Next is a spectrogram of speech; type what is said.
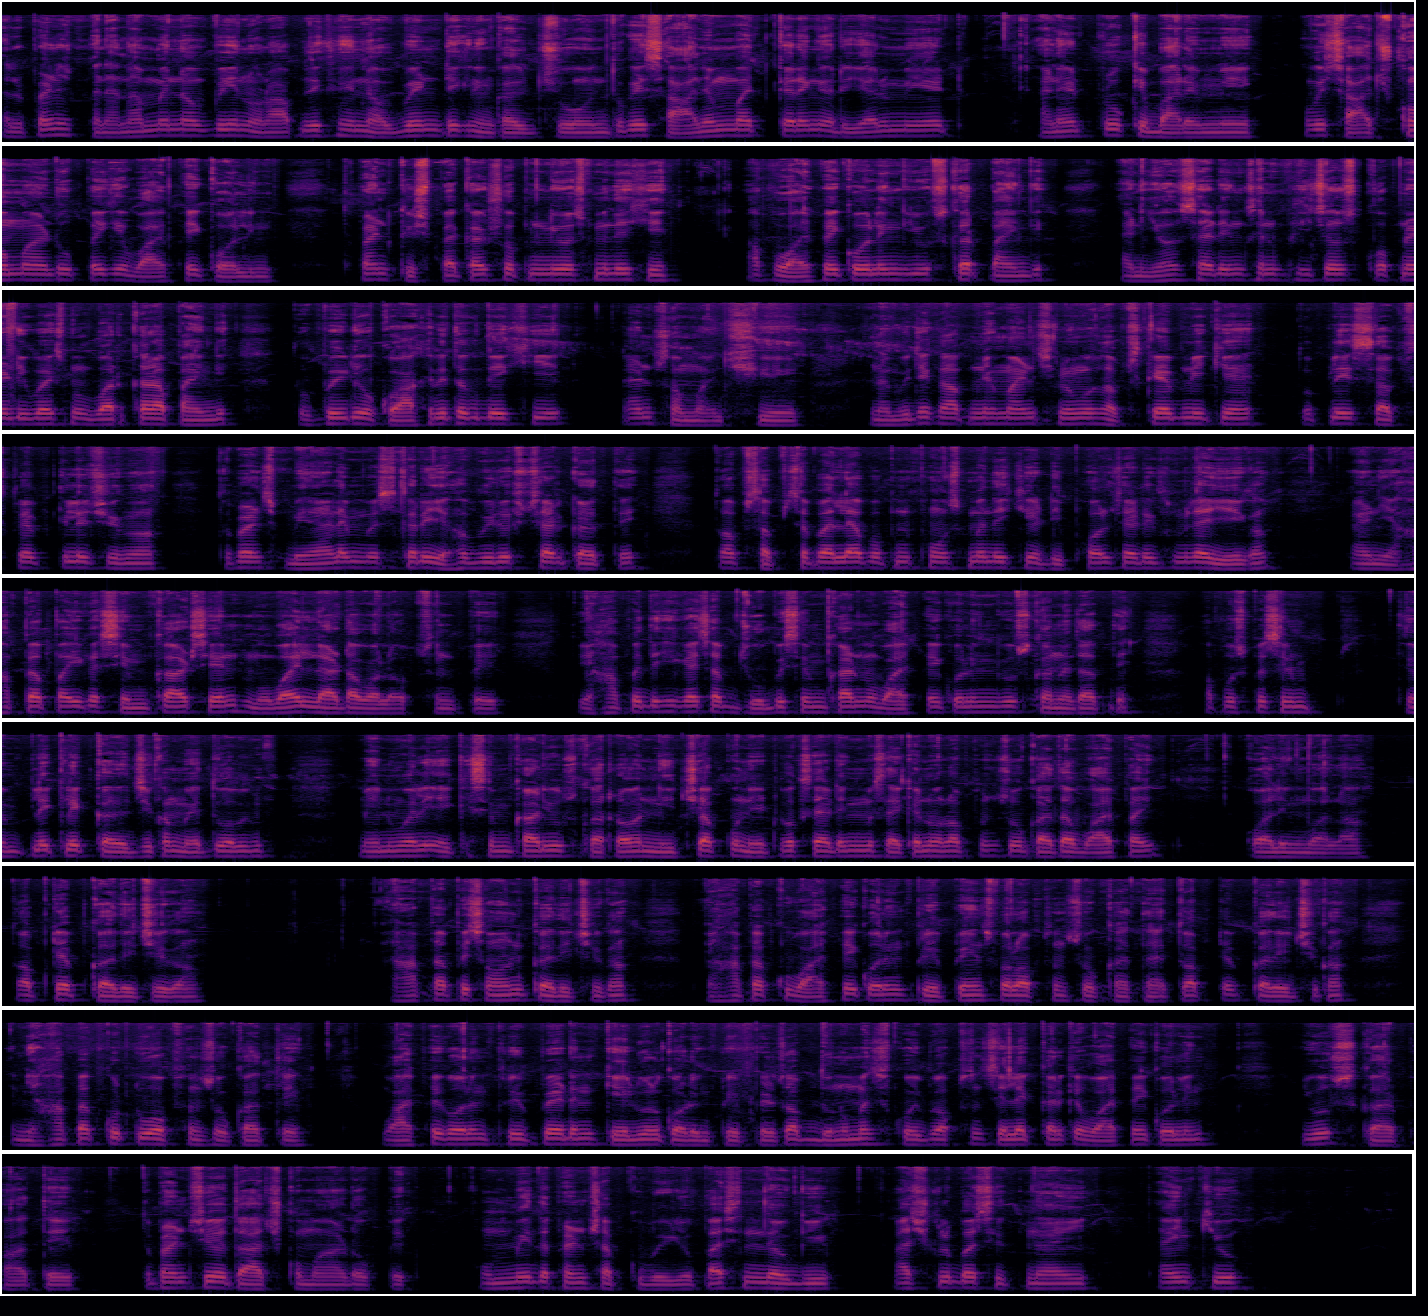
Hello friends, मेरा नाम है नवीन और आप देख रहे हैं नवीन टेक्निकल जोन। तो कैसे आज हम बात करेंगे Realme eight and eight pro के बारे में। तो आज को हमारे ऊपर के वाईफाई कॉलिंग तो फ्रेंड किस प्रकार से अपने न्यूज़ में देखिए, आप वाईफाई कॉलिंग यूज़ कर पाएँगे एंड यह सेटिंग्स एंड फीचर्स को अपने डिवाइस में वर्क करा पाएँगे। तो वीडियो को आखिरी तक देखिए एंड समझिए। अभी तक आपने हमारे चैनल को सब्सक्राइब नहीं किया है तो प्लीज़ सब्सक्राइब के लिए लीजिएगा तो फ्रेंड्स बिना टाइम वेस्ट करें यह वीडियो स्टार्ट करते। तो आप सबसे पहले आप अपने फ़ोन में देखिए डिफ़ॉल्ट सेटिंग्स में जाइएगा। एंड यहाँ पे आप आइएगा सिम कार्ड से एंड मोबाइल डाटा वाला ऑप्शन पे। तो यहाँ पे देखिएगा आप जो भी सिम कार्ड में वाईफाई कॉलिंग यूज़ करना चाहते हैं, आप उस पर सिम सिंपली क्लिक कर दीजिएगा। मैं तो अभी मैनुअली एक ही सिम कार्ड यूज़ कर रहा हूँ। नीचे आपको नेटवर्क सेटिंग में सेकेंड वाला ऑप्शन शो करता है वाईफाई कॉलिंग वाला। तो आप टैप कर दीजिएगा। यहाँ पे आप इसे ऑन कर दीजिएगा। यहाँ पे आपको वाईफाई कॉलिंग प्रीपेरेंस वाला ऑप्शन शो करता है तो आप टैप कर दीजिएगा। एंड यहाँ पे आपको टू ऑप्शन शो करते हैं wifi calling prepaid and cellular calling prepaid तो आप दोनों में से कोई भी ऑप्शन सेलेक्ट करके वाईफाई कॉलिंग यूज़ कर पाते। तो फ्रेंड्स ये तो आज को हमारा टॉपिक। उम्मीद है फ्रेंड्स आपको वीडियो पसंद होगी। आज के लिए बस इतना ही। Thank you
